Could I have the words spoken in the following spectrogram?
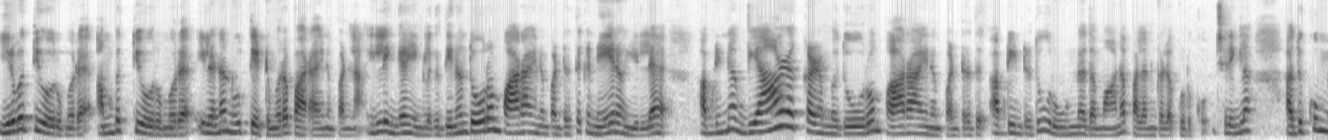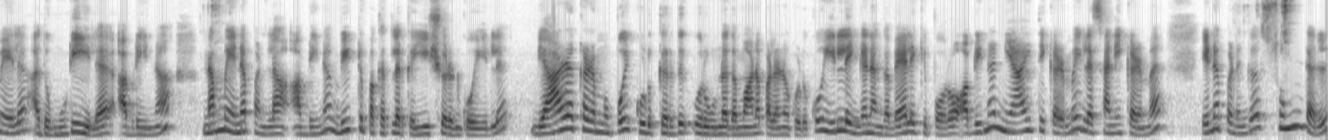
இருபத்தி ஒரு முறை ஐம்பத்தி ஒரு முறை இல்லைன்னா நூற்றி எட்டு முறை பாராயணம் பண்ணலாம். இல்லைங்க எங்களுக்கு தினந்தோறும் பாராயணம் பண்ணுறதுக்கு நேரம் இல்லை. அப்படின்னா வியாழக்கிழமை தோறும் பாராயணம் பண்ணுறது அப்படின்றது ஒரு உன்னதமான பலன்களை கொடுக்கும். சரிங்களா? அதுக்கும் மேலே அது முடியல அப்படின்னா நம்ம என்ன பண்ணலாம் அப்படின்னா வீட்டு பக்கத்தில் இருக்க ஈஸ்வரன் கோயிலில் வியாழக்கிழமை போய் கொடுக்கறது ஒரு உன்னதமான பலனை கொடுக்கும். இல்லைங்க நாங்கள் வேலைக்கு போகிறோம் அப்படின்னா ஞாயிற்றுக்கிழமை இல்லை சனிக்கிழமை என்ன பண்ணுங்கள் சுண்டல்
